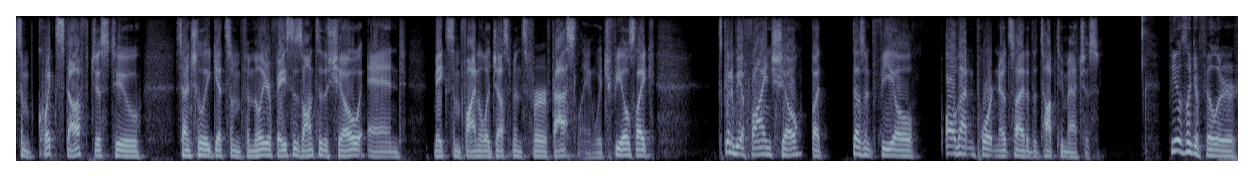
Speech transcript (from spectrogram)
some quick stuff just to essentially get some familiar faces onto the show and make some final adjustments for Fastlane, which feels like it's going to be a fine show, but doesn't feel all that important outside of the top two matches. Feels like a filler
